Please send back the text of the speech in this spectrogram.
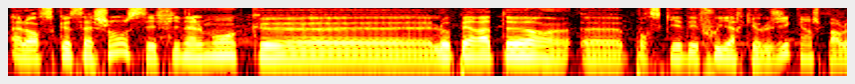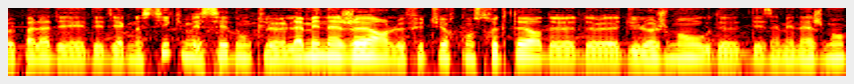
Alors ce que ça change, c'est finalement que l'opérateur, euh, pour ce qui est des fouilles archéologiques, hein, je ne parle pas là des, diagnostics, mais c'est donc l'aménageur, le, futur constructeur du logement ou des aménagements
